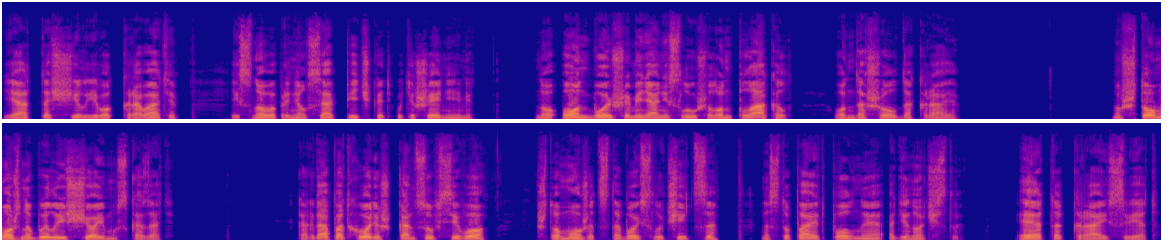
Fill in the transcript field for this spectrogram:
Я оттащил его к кровати и снова принялся пичкать утешениями. Но он больше меня не слушал, он плакал, он дошел до края. Но что можно было еще ему сказать? Когда подходишь к концу всего, что может с тобой случиться, наступает полное одиночество. Это край свет.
